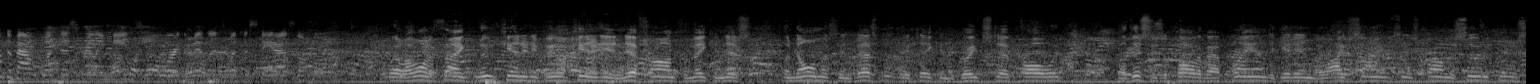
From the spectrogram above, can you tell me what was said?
talk about what this really means for the Midlands, but the state as a whole? Well, I want to thank Lou Kennedy, Bill Kennedy, and Nephron for making this enormous investment. They're taking a great step forward. Uh, this is a part of our plan to get into life sciences, pharmaceuticals.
